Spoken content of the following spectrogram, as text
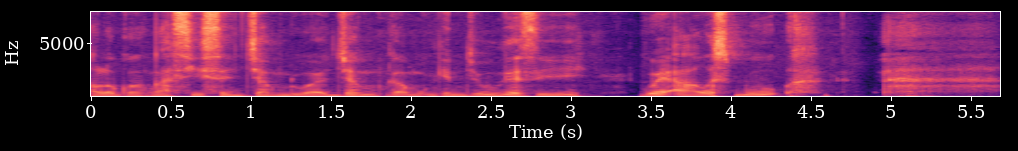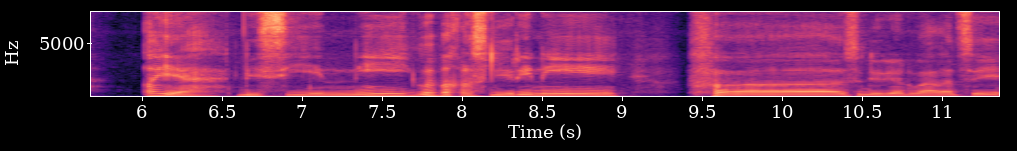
kalau gue ngasih sejam dua jam gak mungkin juga sih. Gue aus bu. oh ya, di sini gue bakal sendiri nih. Sendirian banget sih.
